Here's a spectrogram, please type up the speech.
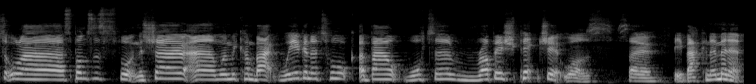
to all our sponsors for supporting the show, and when we come back, we're going to talk about what a rubbish pitch it was. So be back in a minute.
